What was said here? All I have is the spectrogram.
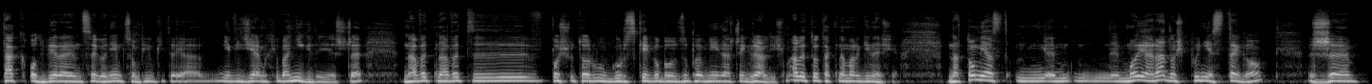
tak odbierającego Niemcom piłki, to ja nie widziałem chyba nigdy jeszcze. Nawet nawet y, pośród Górskiego, bo zupełnie inaczej graliśmy, ale to tak na marginesie. Natomiast mm, mm, moja radość płynie z tego, że E,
